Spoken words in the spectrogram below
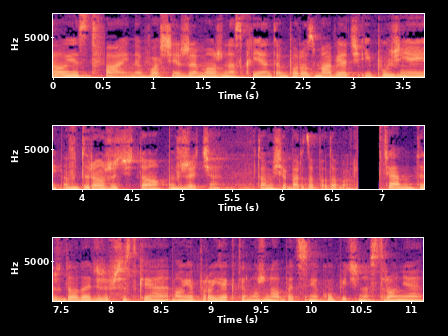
to jest fajne właśnie, że można z klientem porozmawiać i później wdrożyć to w życie. To mi się bardzo podoba. Chciałabym też dodać, że wszystkie moje projekty można obecnie kupić na stronie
